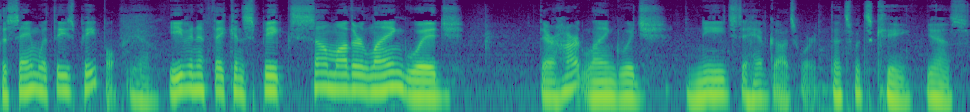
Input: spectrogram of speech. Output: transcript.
the same with these people. Yeah. Even if they can speak some other language, their heart language needs to have God's word. That's what's key. Yes.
